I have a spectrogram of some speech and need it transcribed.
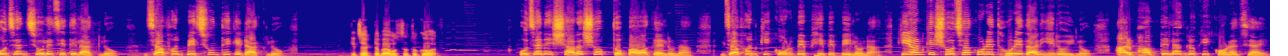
উজান চলে যেতে লাগল। জাফান পেছন থেকে ডাকলো কিছু একটা ব্যবস্থা তো কর। উজানের সারা শব্দ পাওয়া গেল না। জাফান কি করবে ভেবে পেল না। কিরণকে সোজা করে ধরে দাঁড়িয়ে রইল। আর ভাবতে লাগল কি করা যায়।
